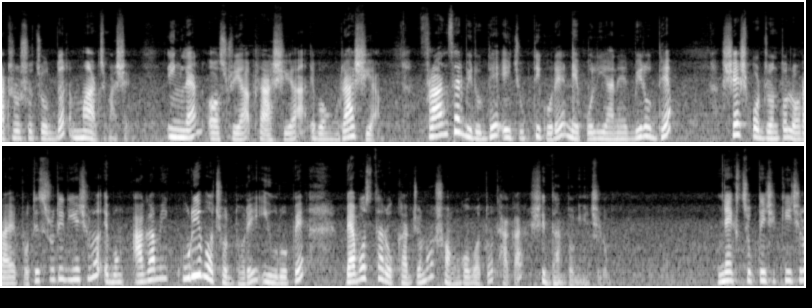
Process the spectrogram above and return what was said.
আঠেরোশো চোদ্দোর মার্চ মাসে। ইংল্যান্ড, অস্ট্রিয়া, রাশিয়া এবং রাশিয়া। ফ্রান্সের বিরুদ্ধে এই চুক্তি করে নেপোলিয়ানের বিরুদ্ধে শেষ পর্যন্ত লড়াইয়ের প্রতিশ্রুতি দিয়েছিল এবং আগামী কুড়ি বছর ধরে ইউরোপে ব্যবস্থা রক্ষার জন্য সঙ্গবদ্ধ থাকার সিদ্ধান্ত নিয়েছিল। নেক্সট চুক্তি কী ছিল?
